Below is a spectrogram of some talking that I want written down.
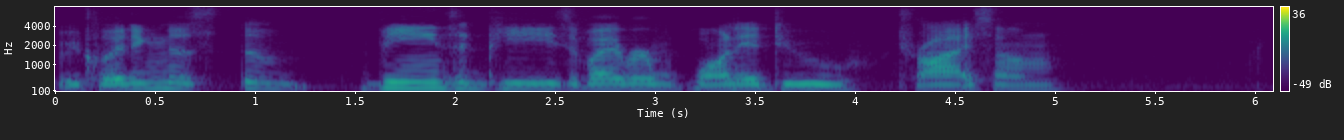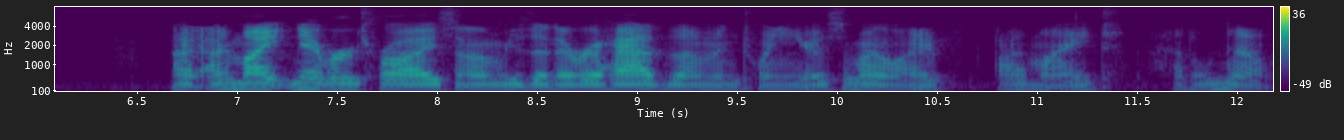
including this, the beans and peas if I ever wanted to try some. I, I might never try some because I never had them in 20 years of my life. I might. I don't know.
